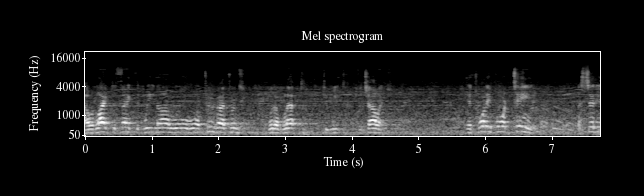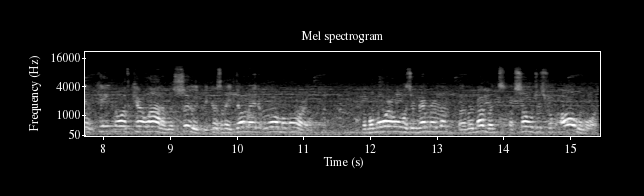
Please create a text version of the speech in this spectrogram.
I would like to think that we non-World War II veterans would have leapt to meet the challenge. In 2014, the city of King, North Carolina was sued because of a donated war memorial. The memorial was a remembrance, of soldiers from all wars,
